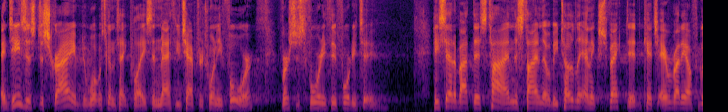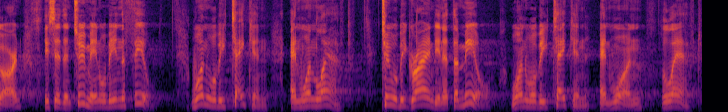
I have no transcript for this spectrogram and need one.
And Jesus described what was going to take place in Matthew chapter 24, verses 40 through 42. He said about this time, this time that would be totally unexpected, catch everybody off guard. He said, Then two men will be in the field. One will be taken and one left. Two will be grinding at the mill. One will be taken and one left.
